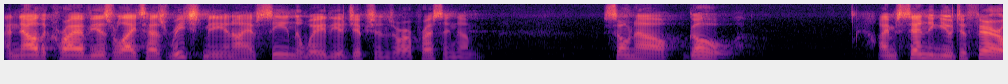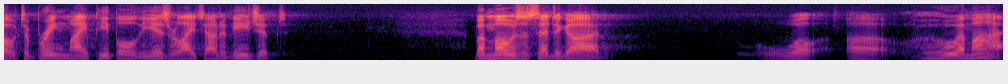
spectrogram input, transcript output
And now the cry of the Israelites has reached me, and I have seen the way the Egyptians are oppressing them. So now go I'm sending you to Pharaoh to bring my people, the Israelites, out of Egypt. But Moses said to God, Well, uh, who am I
